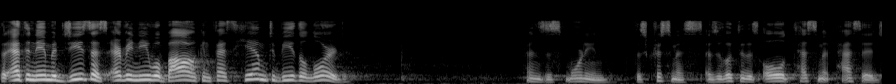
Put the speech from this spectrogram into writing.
That at the name of Jesus, every knee will bow and confess him to be the Lord. Friends, this morning, this Christmas, as we look through this Old Testament passage,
